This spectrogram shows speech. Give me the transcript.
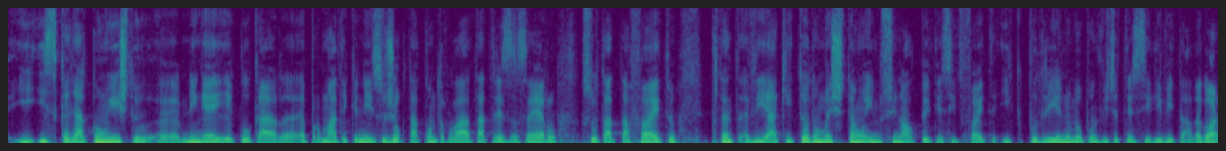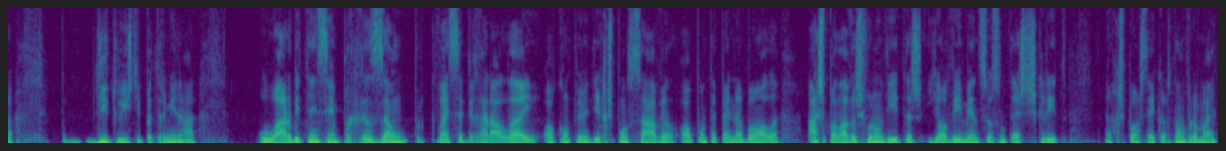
e, e, se calhar com isto uh, ninguém ia colocar a problemática nisso, o jogo está controlado, está 3 a 0, o resultado está feito, portanto havia aqui toda uma gestão emocional que podia ter sido feita e que poderia, no meu ponto de vista, ter sido evitada. Agora, dito isto e para terminar, o árbitro tem sempre razão porque vai-se agarrar à lei, ao complemento irresponsável, ao pontapé na bola, às palavras foram ditas e obviamente se fosse um teste escrito a resposta é cartão vermelho.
